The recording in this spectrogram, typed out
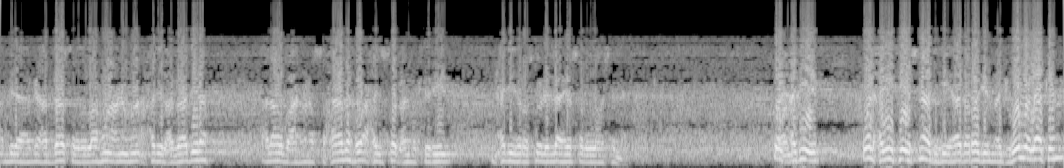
عبد الله بن عباس رضي الله عنهما أحد العبادلة الأربعة من الصحابة وأحد السبع المكثرين. من حديث رسول الله صلى الله عليه وسلم. والحديث والحديث في إسناده هذا الرجل مجهول ولكن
